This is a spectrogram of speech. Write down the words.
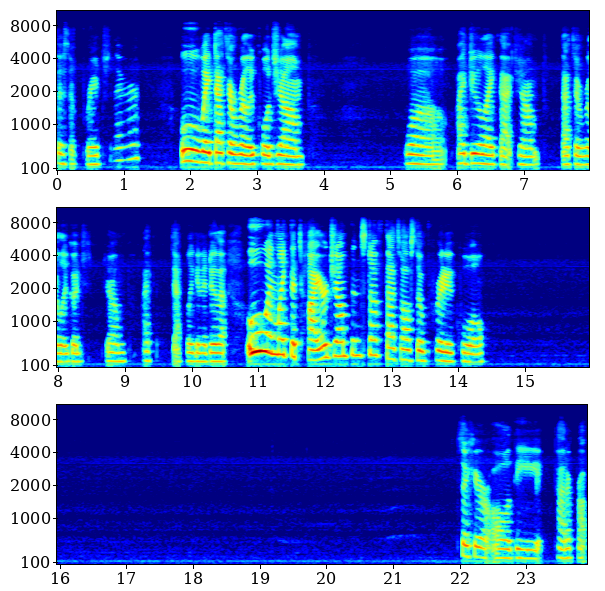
there's a bridge there. Oh, wait, that's a really cool jump. Whoa, I do like that jump. That's a really good jump. I'm definitely going to do that. Ooh, and like the tire jump and stuff, that's also pretty cool. So here are all the paddock prop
